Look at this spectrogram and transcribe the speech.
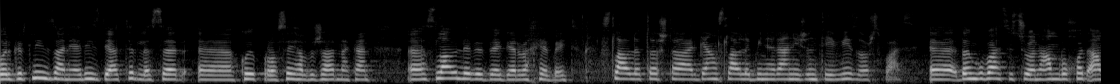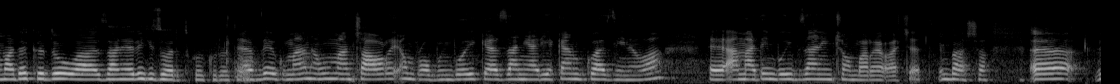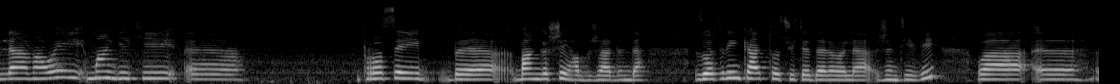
وەرگرتنی زانیاری زیاتر لەسەر کۆی پرۆسی هەڵبژارنەکان سلااو لێبێ بێگەر بە خێربیت سلااو لە تۆشتەوارگان سلااو لە بینەرانی ژن تیوی زۆر سپاس. دەنگ و باست چۆنە ئەمڕۆ خۆت ئامادە کردو و زانیاریەکی زۆرت کۆ کردوتەوە بێگومان هەمومان چاوەڕێی ئەمڕۆ بووین بۆی کە زانیاریەکان بگوازینەوە ئامادەین بۆی بزانین چۆن بەڕێوە ئەچێت باشە لە ماوەی مانگێکی پرۆسی بانگەشەی هەڵبژاردندا زۆرترین کات تۆ چیتە دەرەوە لە ژن تیV و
